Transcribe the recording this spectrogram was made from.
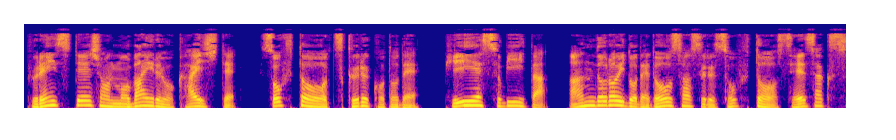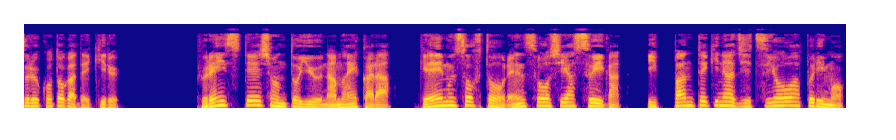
プレイステーションモバイルを介してソフトを作ることで PS ビータ、アンドロイドで動作するソフトを制作することができる。プレイステーションという名前からゲームソフトを連想しやすいが、一般的な実用アプリも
